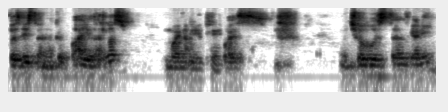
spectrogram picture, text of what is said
pues listo, en lo que pueda ayudarlos, bueno, pues mucho gusto, Gary.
